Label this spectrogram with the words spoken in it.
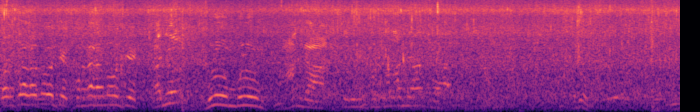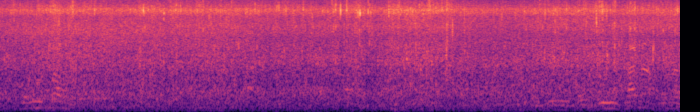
Pangkalan ojek, pangkalan ojek. Ayo, Belum, belum. ada, terus perjalanannya ada. Aduh. Di sana pernah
